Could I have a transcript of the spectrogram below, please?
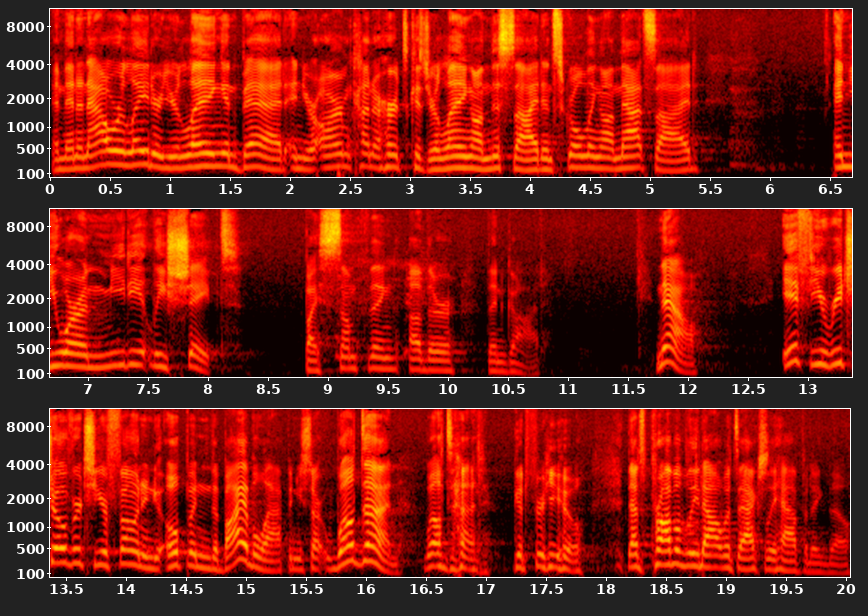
And then an hour later, you're laying in bed, and your arm kind of hurts because you're laying on this side and scrolling on that side, and you are immediately shaped by something other than God. Now, if you reach over to your phone and you open the Bible app and you start, well done, well done, good for you. That's probably not what's actually happening, though.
